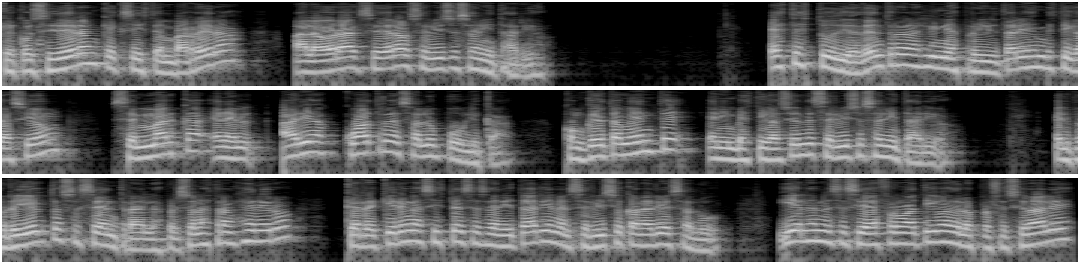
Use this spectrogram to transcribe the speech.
que consideran que existen barreras a la hora de acceder a los servicios sanitarios. Este estudio, dentro de las líneas prioritarias de investigación, se enmarca en el área 4 de salud pública, concretamente en investigación de servicios sanitarios. El proyecto se centra en las personas transgénero que requieren asistencia sanitaria en el Servicio Canario de Salud y en las necesidades formativas de los profesionales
